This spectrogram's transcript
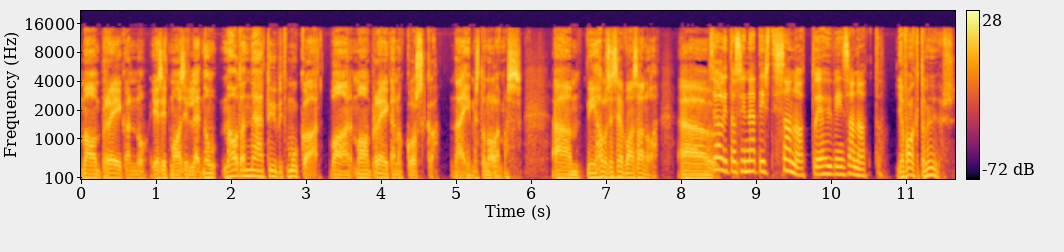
mä oon breikannut ja sit mä oon silleen, että no mä otan nämä tyypit mukaan, vaan mä oon breikannut, koska nämä ihmiset on olemassa. Ähm, niin halusin sen vaan sanoa. Äh, se oli tosi nätisti sanottu ja hyvin sanottu. Ja fakta myös.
